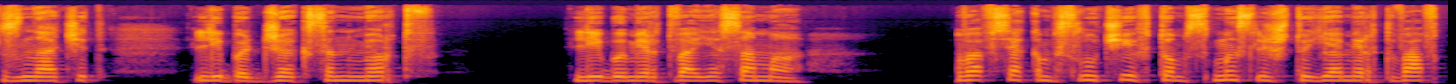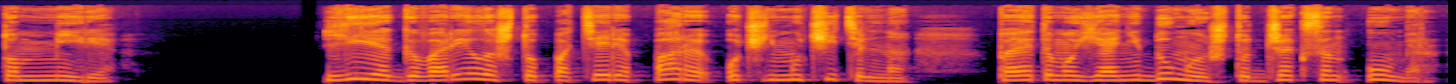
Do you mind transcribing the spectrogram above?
Значит, либо Джексон мертв, либо мертва я сама. Во всяком случае, в том смысле, что я мертва в том мире. Лия говорила, что потеря пары очень мучительна, поэтому я не думаю, что Джексон умер.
